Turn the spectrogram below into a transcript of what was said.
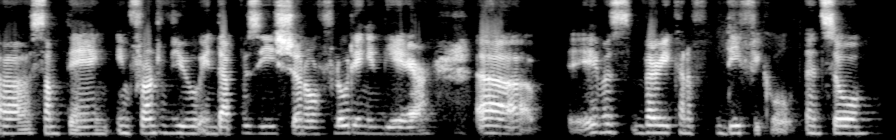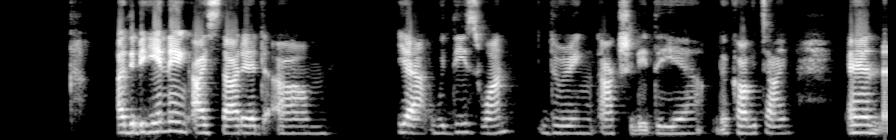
uh, something in front of you in that position or floating in the air. Uh, it was very kind of difficult. And so at the beginning, I started, um, yeah, with this one during actually the uh, the COVID time, and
